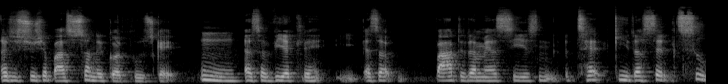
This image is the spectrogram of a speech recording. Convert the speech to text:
Og det synes jeg bare er sådan et godt budskab. Mm. Altså virkelig. Altså bare det der med at sige sådan, tag, giv dig selv tid.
